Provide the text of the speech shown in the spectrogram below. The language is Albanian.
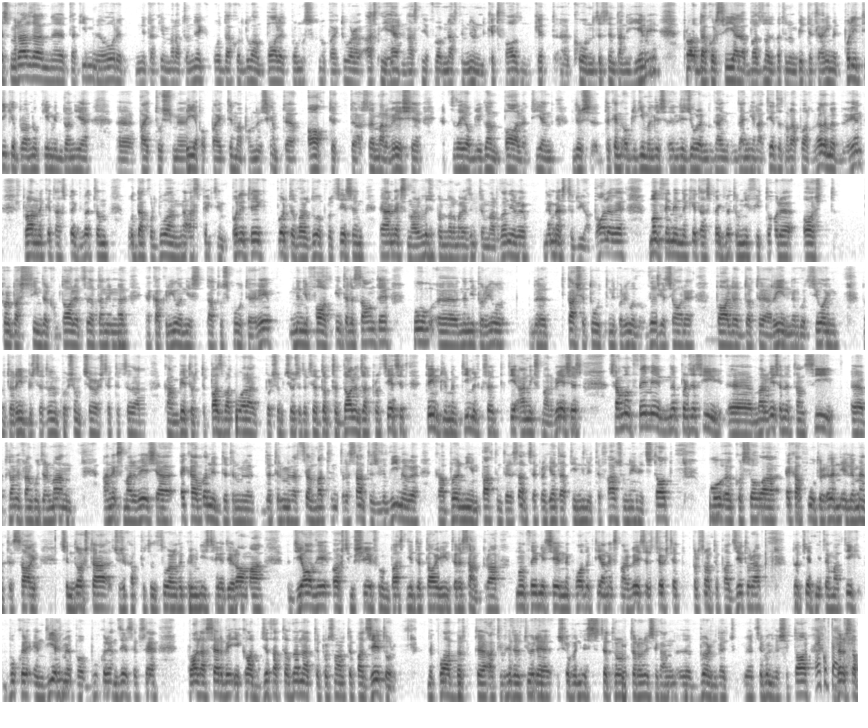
Esmeralda në takimin e Ohrit, një takim maratonik, u dakorduan palët për mos u pajtuar asnjëherë në asnjë formë, në asnjë mënyrë në këtë fazë, në këtë kohë në të cilën tani jemi. Pra dakordësia bazohet vetëm mbi deklarimet politike, pra nuk kemi ndonjë pajtueshmëri apo pajtim apo nënshkrim të aktit të asaj marrëveshjeje e cila i obligon palët të jenë, të kenë obligime ligjore nga, ndaj njëra-tjetrës në raport edhe me BE-në, pra në këtë aspekt vetëm u dakorduan në aspektin politik për të vazhduar procesin e aneks marrëveshjes për normalizim të marrëdhënieve në mes të dyja palëve. Mund të themi në këtë aspekt vetëm një fitore është për bashkësinë ndërkombëtare e cila tanimë e ka krijuar një status quo të re në një fazë interesante ku në një periudhë të caktuar, në një periudhë 10 vjeçare palët do të rrinë negociojnë, do të rrinë bisedojnë për shumë çështje të cilat kanë mbetur të pazbatuara, për shumë çështje të cilat do të dalin gjatë procesit të implementimit të këtij aneks marrëveshjes. Çfarë mund të themi në përgjithësi marrëveshja në tërësi plani franko-gjerman, aneks marrëveshja, e ka dhënë një determin, determinacion më të interesant të zhvillimeve, ka bërë një impakt interesant se për këtë ata janë të vetëdijshëm, një, një çështje, ku Kosova e ka futur edhe një element të saj, që ndoshta, siç e ka potencuar edhe Kryeministri Edi Rama, djalli është mshefur pas një detaj interesant. Pra, mund të themi që në kuadër të këtij aneks marrëveshjes, që është personat e pagjetur do të jetë një tematikë bukur e ndjeshme, po bukur e nxehtë sepse pala serbe i ka të gjitha të dhënat të personave të pagjetur në kuadër të aktivitetit të tyre shovinist e terrorist që kanë bërë ndaj civilëve shqiptarë. E kuptoj. Dërsa...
